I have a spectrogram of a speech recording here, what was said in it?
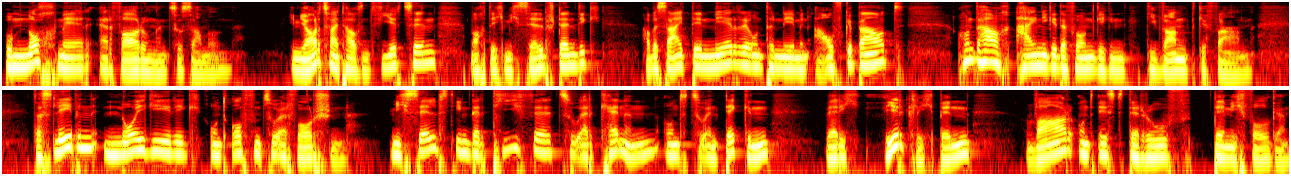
um noch mehr Erfahrungen zu sammeln. Im Jahr 2014 machte ich mich selbstständig, habe seitdem mehrere Unternehmen aufgebaut und auch einige davon gegen die Wand gefahren. Das Leben neugierig und offen zu erforschen, mich selbst in der Tiefe zu erkennen und zu entdecken, wer ich wirklich bin, war und ist der Ruf, dem ich folge.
